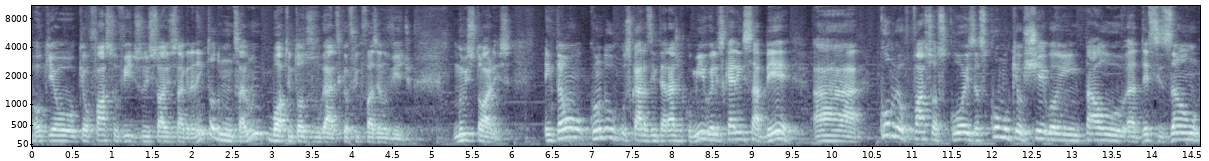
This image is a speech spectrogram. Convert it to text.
Ou que eu, que eu faço vídeos no stories do Instagram. Nem todo mundo sabe, eu não boto em todos os lugares que eu fico fazendo vídeo. No stories. Então, quando os caras interagem comigo, eles querem saber ah, como eu faço as coisas, como que eu chego em tal ah, decisão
